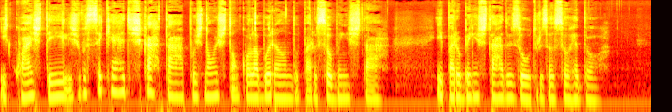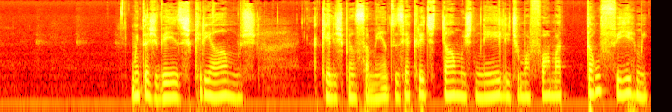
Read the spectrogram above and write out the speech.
e quais deles você quer descartar, pois não estão colaborando para o seu bem-estar e para o bem-estar dos outros ao seu redor. Muitas vezes criamos aqueles pensamentos e acreditamos nele de uma forma tão firme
